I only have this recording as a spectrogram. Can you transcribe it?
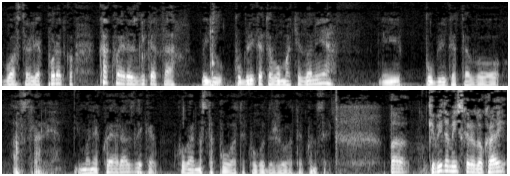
во Австралија поредко, каква е разликата меѓу публиката во Македонија и публиката во Австралија? Има некоја разлика? Кога настапувате, кога одржувате концерт? Па, ќе бидам искрен до крај,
